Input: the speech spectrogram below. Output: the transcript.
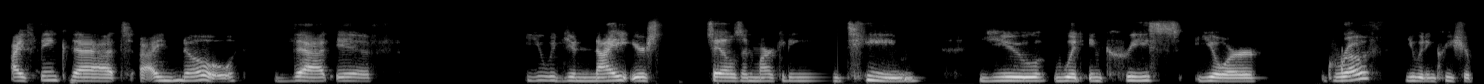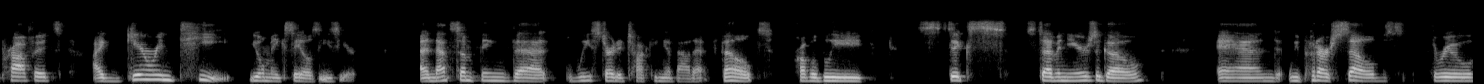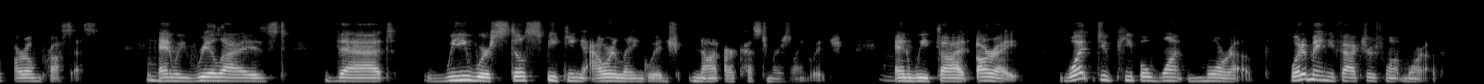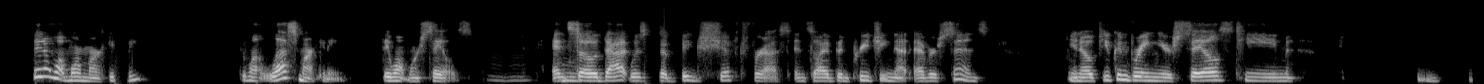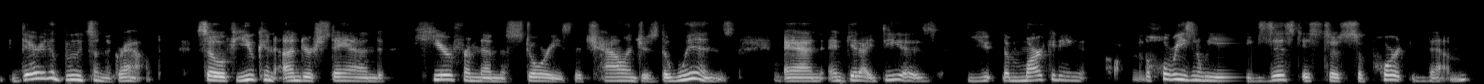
I think that I know that if you would unite your sales and marketing team, you would increase your growth, you would increase your profits. I guarantee you'll make sales easier. And that's something that we started talking about at Felt probably six, seven years ago. And we put ourselves through our own process. Mm-hmm. And we realized that we were still speaking our language, not our customers' language. Mm-hmm. And we thought, all right, what do people want more of? What do manufacturers want more of? They don't want more marketing. They want less marketing. They want more sales. Mm-hmm. And mm-hmm. so that was a big shift for us. And so I've been preaching that ever since. You know, if you can bring your sales team, they're the boots on the ground. So if you can understand hear from them the stories the challenges the wins and and get ideas you the marketing the whole reason we exist is to support them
